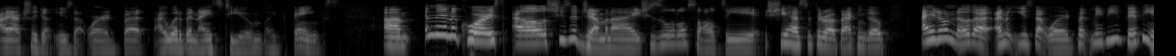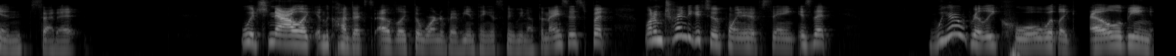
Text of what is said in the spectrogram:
I actually don't use that word, but I would have been nice to you. Like, thanks. Um, and then of course, Elle, she's a Gemini. She's a little salty. She has to throw it back and go, I don't know that. I don't use that word, but maybe Vivian said it which now like in the context of like the Warner Vivian thing is maybe not the nicest, but what I'm trying to get to a point of saying is that we're really cool with like Elle being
